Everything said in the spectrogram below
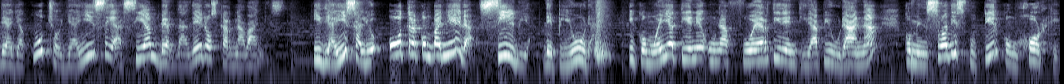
de Ayacucho y ahí se hacían verdaderos carnavales. Y de ahí salió otra compañera, Silvia, de Piura. Y como ella tiene una fuerte identidad piurana, comenzó a discutir con Jorge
